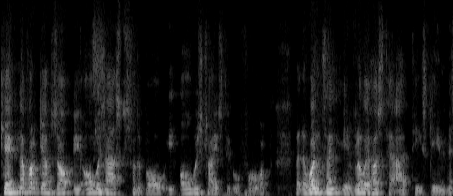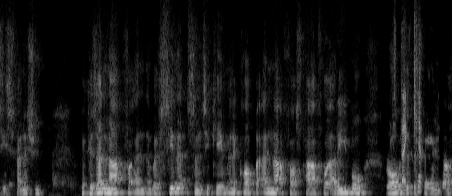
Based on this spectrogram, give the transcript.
Kent never gives up. He always asks for the ball. He always tries to go forward. But the one thing he really has to add to his game is his finishing. Because in that, and we've seen it since he came in the club, but in that first half, like Aribo robs the defender.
